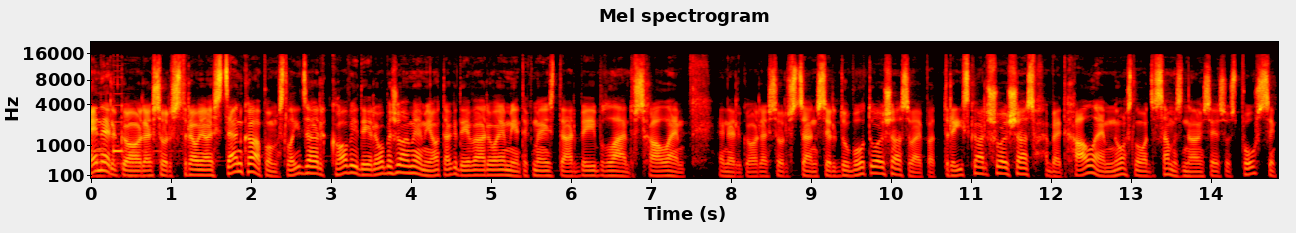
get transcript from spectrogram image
Energoresursu straujais cenu kāpums līdz ar Covid ierobežojumiem jau tagad ievērojami ietekmējis darbību ledus halēm. Energoresursu cenas ir dubultojušās vai pat trīskāršojušās, bet halēm noslodze samazinājusies uz pusi.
